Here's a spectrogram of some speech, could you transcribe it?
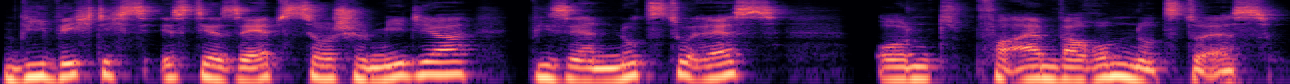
Wie wichtig ist dir selbst Social Media? Wie sehr nutzt du es? Und vor allem, warum nutzt du es?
